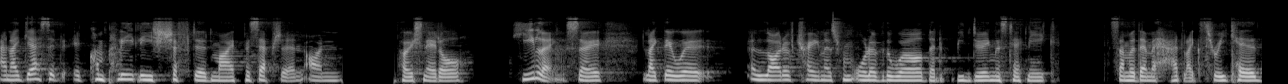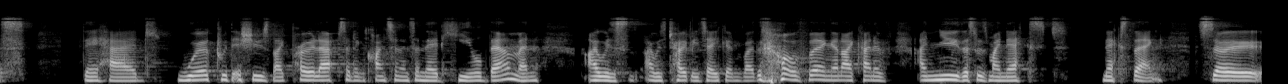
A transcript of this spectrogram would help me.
and I guess it, it completely shifted my perception on postnatal healing. So, like, there were a lot of trainers from all over the world that had been doing this technique. Some of them had like three kids. They had worked with issues like prolapse and incontinence and they had healed them. And I was, I was totally taken by the whole thing. And I kind of, I knew this was my next, next thing. So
